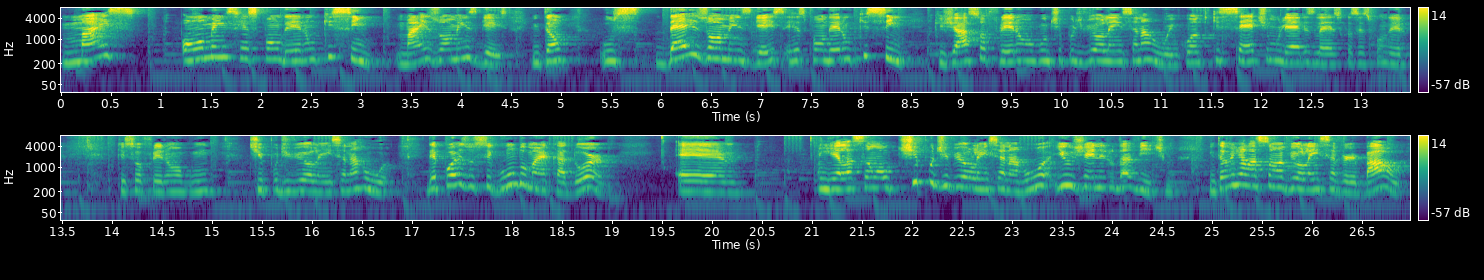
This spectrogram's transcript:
mais homens responderam que sim, mais homens gays. Então, os 10 homens gays responderam que sim, que já sofreram algum tipo de violência na rua, enquanto que sete mulheres lésbicas responderam que sofreram algum tipo de violência na rua. Depois, o segundo marcador é em relação ao tipo de violência na rua e o gênero da vítima. Então, em relação à violência verbal,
